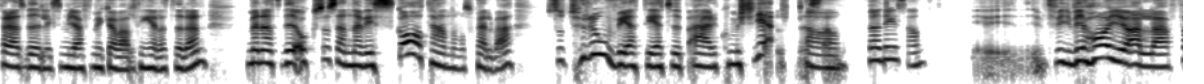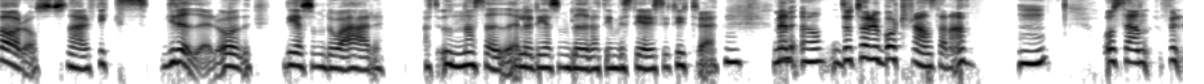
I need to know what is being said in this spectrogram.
för att vi liksom gör för mycket av allting hela tiden. Men att vi också sen när vi ska ta hand om oss själva, så tror vi att det typ är kommersiellt nästan. Ja. ja, det är sant. För vi har ju alla för oss såna här fixgrejer och det som då är att unna sig eller det som blir att investera i sitt yttre. Men, Men, ja. då tar du bort fransarna. Mm. Och sen, för,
